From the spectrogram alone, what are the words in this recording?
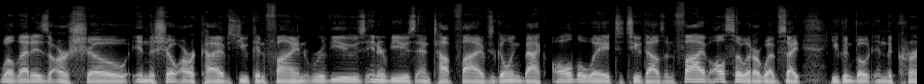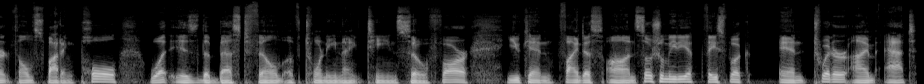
Well, that is our show. In the show archives, you can find reviews, interviews, and top fives going back all the way to 2005. Also, at our website, you can vote in the current film spotting poll. What is the best film of 2019 so far? You can find us on social media Facebook and Twitter. I'm at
